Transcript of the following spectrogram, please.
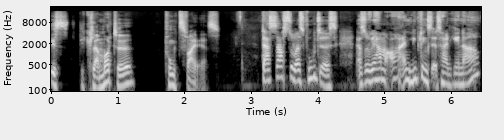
ist die Klamotte Punkt 2S. Das sagst du was Gutes. Also wir haben auch einen Lieblingsitaliener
